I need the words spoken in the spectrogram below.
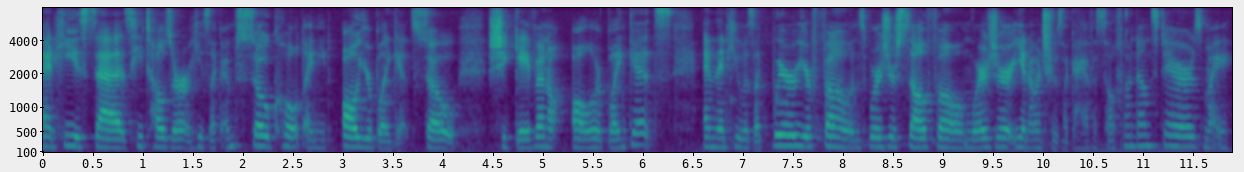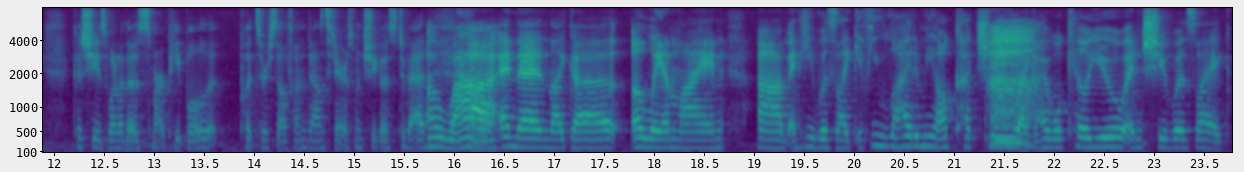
And he says, he tells her, he's like, I'm so cold. I need all your blankets. So she gave in all her blankets. And then he was like, Where are your phones? Where's your cell phone? Where's your, you know, and she was like, I have a cell phone downstairs. My, because she's one of those smart people that puts her cell phone downstairs when she goes to bed. Oh, wow. Uh, and then like a, a landline. Um, and he was like, If you lie to me, I'll cut you. like, I will kill you. And she was like,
